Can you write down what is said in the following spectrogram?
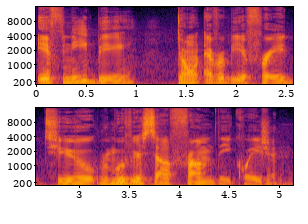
if need be, don't ever be afraid to remove yourself from the equation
